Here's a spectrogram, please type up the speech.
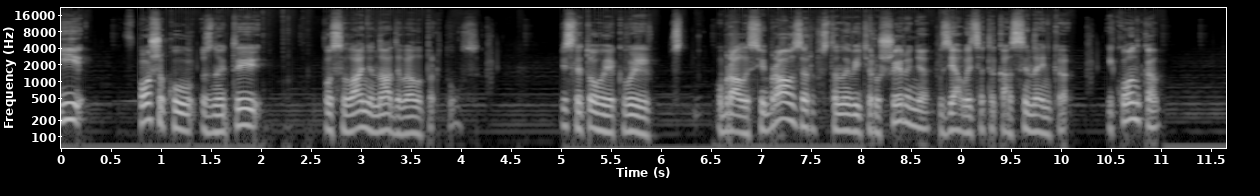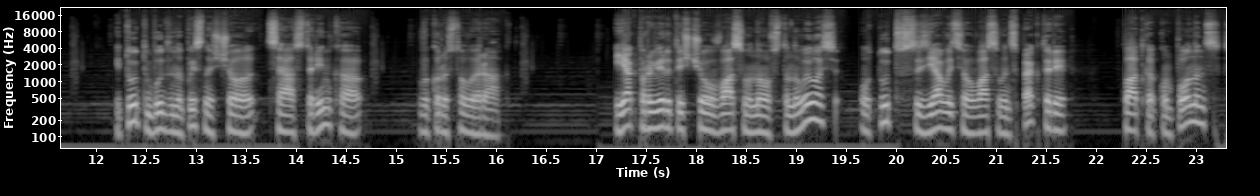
і в пошуку знайти посилання на Developer Tools. Після того, як ви обрали свій браузер, встановіть розширення, з'явиться така синенька іконка. І тут буде написано, що ця сторінка використовує React. І як перевірити, що у вас воно встановилось, отут з'явиться у вас в інспекторі вкладка Components,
